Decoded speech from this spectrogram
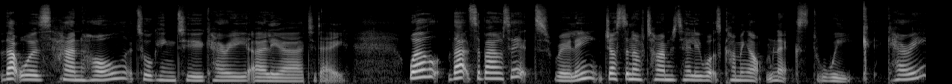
That was Han Hole talking to Kerry earlier today. Well, that's about it, really. Just enough time to tell you what's coming up next week. Kerry?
